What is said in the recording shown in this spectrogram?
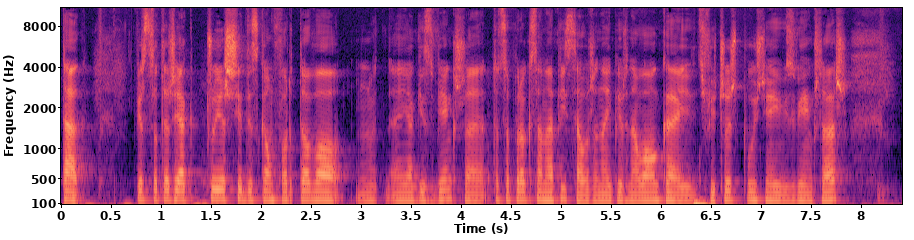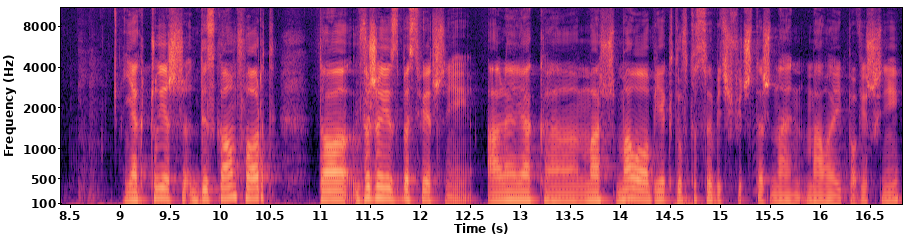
Tak. Wiesz co, też jak czujesz się dyskomfortowo, jak jest większe, to co Proxa napisał, że najpierw na łąkę i ćwiczysz, później zwiększasz. Jak czujesz dyskomfort, to wyżej jest bezpieczniej, ale jak e, masz mało obiektów, to sobie ćwicz też na małej powierzchni,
